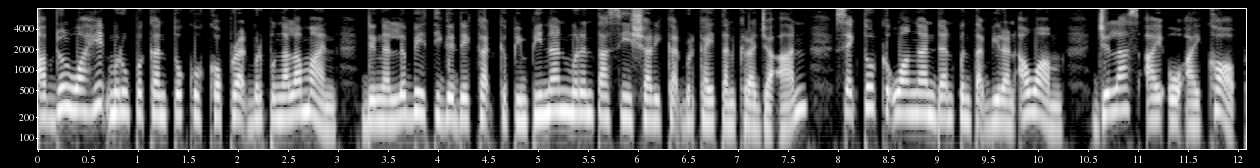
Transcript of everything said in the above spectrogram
Abdul Wahid merupakan tokoh korporat berpengalaman dengan lebih tiga dekad kepimpinan merentasi syarikat berkaitan kerajaan, sektor keuangan dan pentadbiran awam, jelas IOI Corp.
